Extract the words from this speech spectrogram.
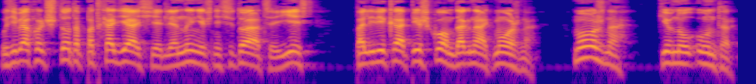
у тебя хоть что-то подходящее для нынешней ситуации есть? Полевика пешком догнать можно». «Можно», – кивнул Унтер.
